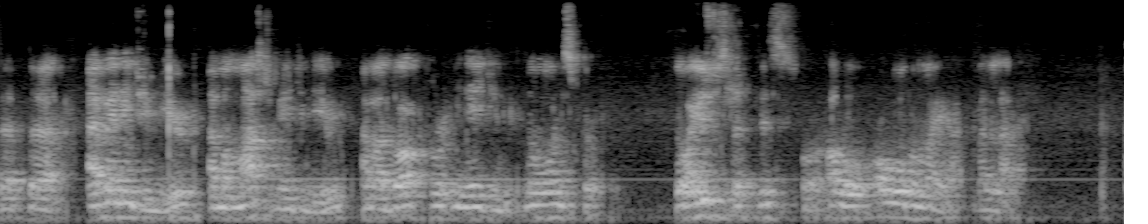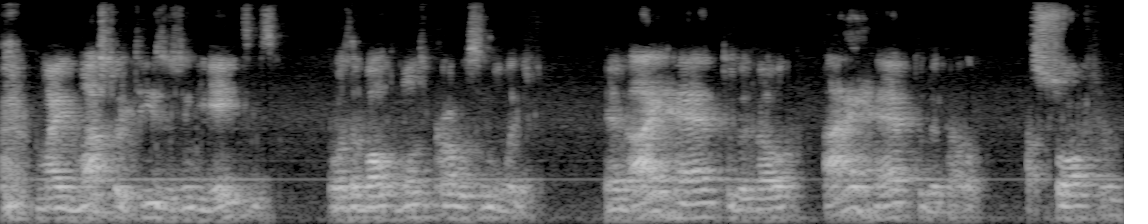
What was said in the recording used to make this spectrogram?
that uh, I'm an engineer, I'm a master engineer, I'm a doctor in engineering. No one is perfect. So I use statistics for all, all over my, my life. my master thesis in the 80s was about Monte Carlo simulation. And I had to develop, I had to develop a software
